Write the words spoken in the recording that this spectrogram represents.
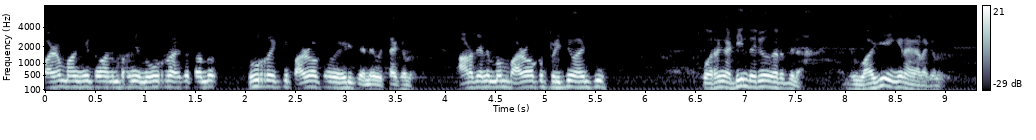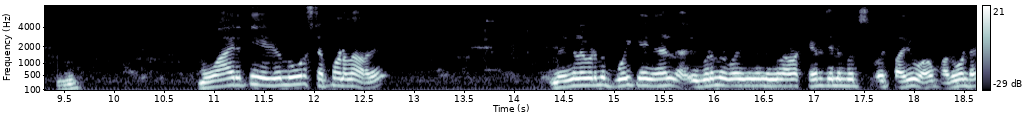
പഴം വാങ്ങിയിട്ട് വന്നു പറഞ്ഞ് നൂറ് രൂപയൊക്കെ തന്നു നൂറ് രൂപയ്ക്ക് പഴമൊക്കെ മേടിച്ച് എന്നെ വിട്ടേക്കുന്നത്. അവിടെ ചെല്ലുമ്പം പഴമൊക്കെ പിടിച്ച് വാങ്ങിച്ച് കുരങ്ങ് അടിയും തരുമോ തരത്തില്ല വഴി ഇങ്ങനെ കിടക്കുന്നത്. മൂവായിരത്തി എഴുന്നൂറ് സ്റ്റെപ്പാണെന്ന് പറഞ്ഞ് നിങ്ങൾ ഇവിടുന്ന് പോയി കഴിഞ്ഞാൽ ഇവിടുന്ന് പോയി കഴിഞ്ഞാൽ നിങ്ങൾ അവിടെ കയറി ചെല്ലുമ്പോൾ ഒരു പരുവാകും അതുകൊണ്ട്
